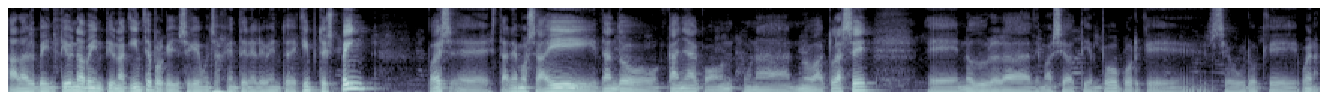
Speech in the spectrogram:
a las 21 a 21 a 15, porque yo sé que hay mucha gente en el evento de Crypto Spain, pues eh, estaremos ahí dando caña con una nueva clase. Eh, no durará demasiado tiempo porque seguro que, bueno,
